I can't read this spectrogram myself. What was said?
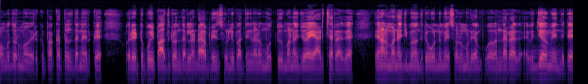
ரொம்ப தூரமாக இருக்குது பக்கத்தில் தானே இருக்குது ஒரு எட்டு போய் பார்த்துட்டு வந்துடலாம்டா அப்படின்னு சொல்லி பார்த்தீங்கன்னா முத்து மனோஜுவை அடிச்சிடுறாங்க. இதனால் மனோஜுமே வந்துட்டு ஒன்றுமே சொல்ல முடியாமல் போ வந்துடுறாங்க. விஜயமே வந்துட்டு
